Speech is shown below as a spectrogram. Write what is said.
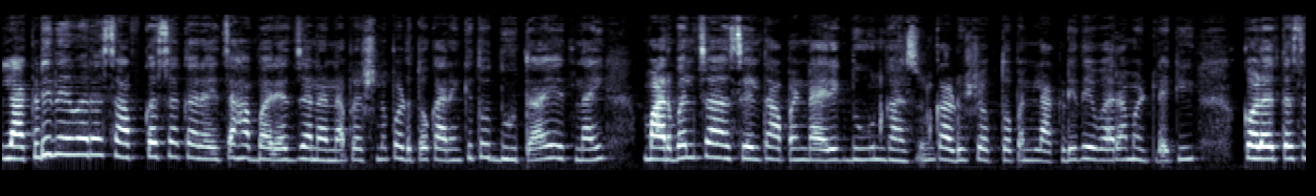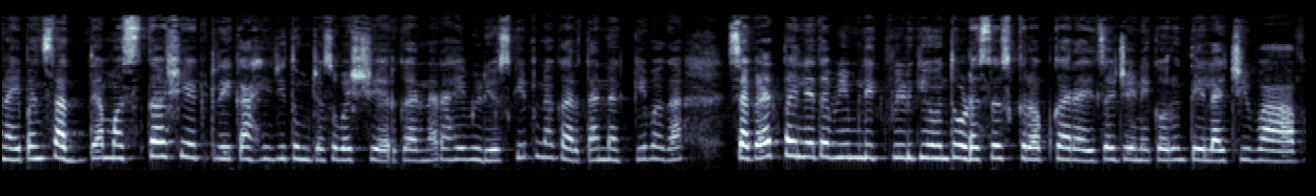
लाकडी देवारा साफ कसा करायचा हा बऱ्याच जणांना प्रश्न पडतो कारण की तो धुता येत नाही. मार्बलचा असेल तर आपण डायरेक्ट धुवून घासून काढू शकतो पण लाकडी देवारा म्हटलं की कळतच नाही. पण सध्या मस्त अशी एक ट्रिक आहे जी तुमच्यासोबत शेअर करणार आहे. व्हिडिओ स्किप न करता नक्की बघा. सगळ्यात पहिले तर विम लिक्विड घेऊन थोडंसं स्क्रब करायचं जेणेकरून तेलाची वाफ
